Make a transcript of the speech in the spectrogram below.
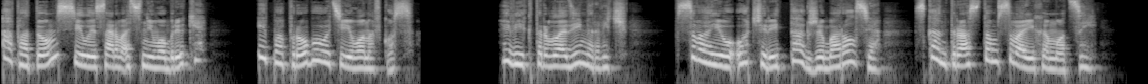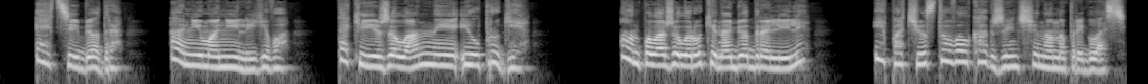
а потом с силой сорвать с него брюки и попробовать его на вкус. Виктор Владимирович, в свою очередь, также боролся с контрастом своих эмоций. Эти бедра, они манили его, такие желанные и упругие. Он положил руки на бедра Лили и почувствовал, как женщина напряглась.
